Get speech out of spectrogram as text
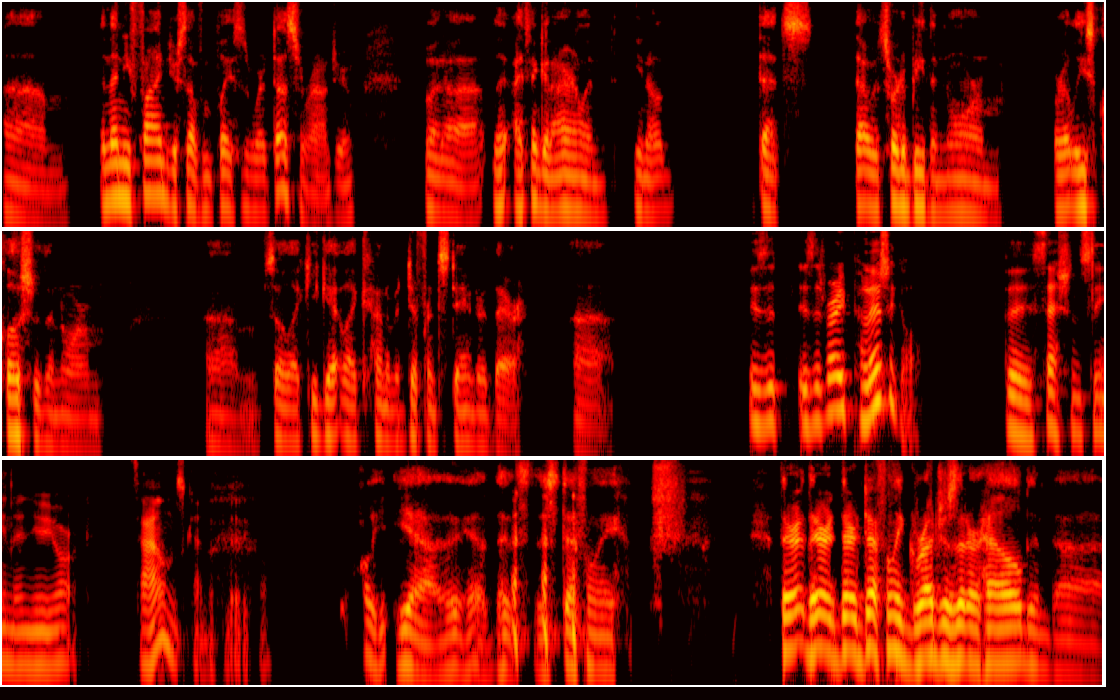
um, and then you find yourself in places where it does surround you but uh, i think in ireland you know that's that would sort of be the norm or at least closer to the norm um, so like you get like kind of a different standard there uh, is it is it very political? The session scene in New York sounds kind of political. Well, yeah, yeah. that's, there's definitely there there there are definitely grudges that are held, and uh,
